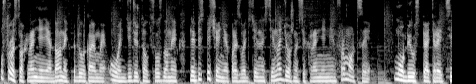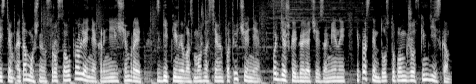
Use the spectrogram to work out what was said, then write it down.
Устройства хранения данных, предлагаемые ON Digital, созданы для обеспечения производительности и надежности хранения информации. Mobius 5 RAID System – это мощное устройство управления хранилищем RAID с гибкими возможностями подключения, поддержкой горячей замены и простым доступом к жестким дискам.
